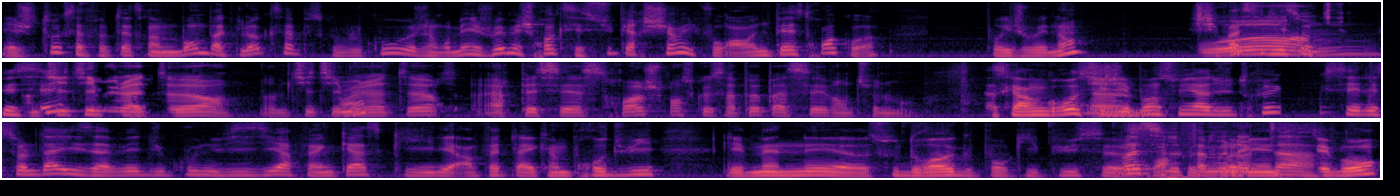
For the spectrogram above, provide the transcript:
Et je trouve que ça ferait peut-être un bon backlog ça, parce que pour le coup, j'aimerais bien y jouer, mais je crois que c'est super chiant, il faut avoir une PS3 quoi, pour y jouer, non? Je sais pas s'il est Ouais, sur un- petit Un PC, petit émulateur, un petit émulateur RPCS 3, je pense que ça peut passer éventuellement. parce qu'en gros, si Euh, j'ai bon souvenir du truc, c'est les soldats, ils avaient du coup une visière, enfin un casque, qui en fait avec un produit, les maintenait euh, sous drogue pour qu'ils puissent euh, Ouais, c'est le fameux nectar. tout est bon.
